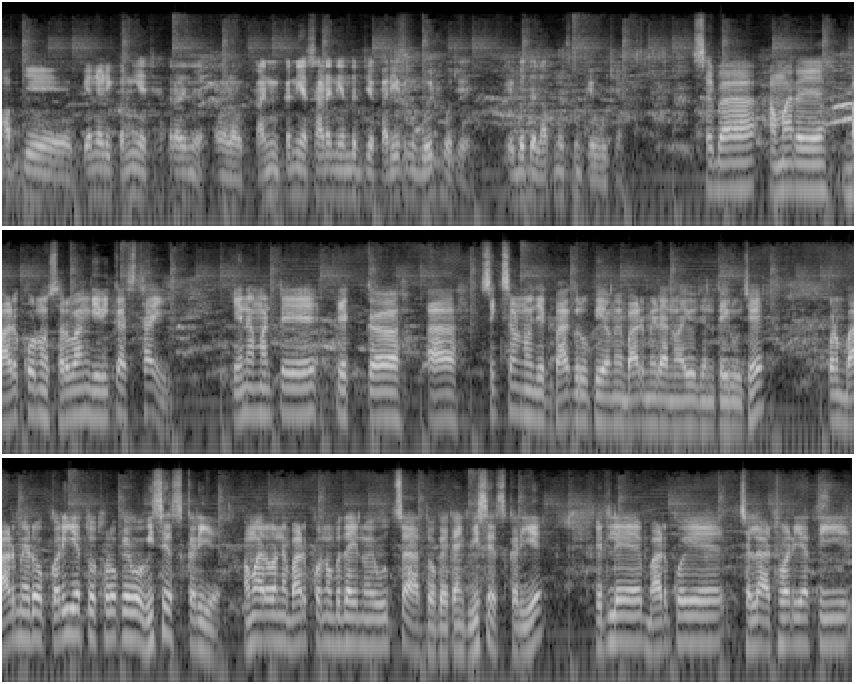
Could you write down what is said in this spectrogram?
આપ જે કેનેડી કન્યા છાત્રાલયની કાન- કન્યા શાળાની અંદર જે કાર્યક્રમ ગોઠવો છે એ બદલ આપનું શું કહેવું છે? સાહેબ આ અમારે બાળકોનો સર્વાંગી વિકાસ થાય એના માટે એક આ શિક્ષણનો જ એક ભાગરૂપે અમે બાળમેળાનું આયોજન કર્યું છે. પણ બાળમેળો કરીએ તો થોડોક એવો વિશેષ કરીએ. અમારો અને બાળકોનો બધાયનો એવો ઉત્સાહ હતો કે કંઈક વિશેષ કરીએ. એટલે બાળકોએ છેલ્લા અઠવાડિયાથી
